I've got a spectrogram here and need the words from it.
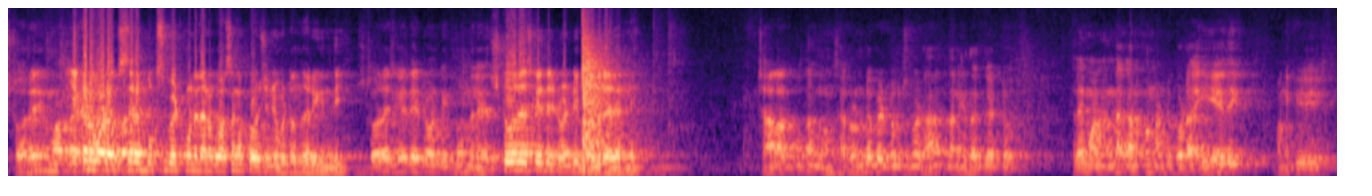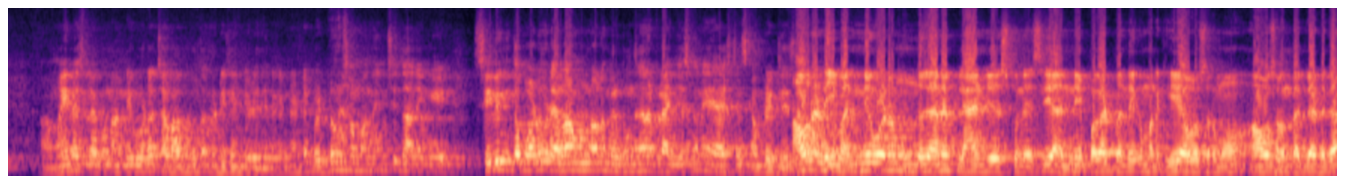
స్టోరేజ్ ఇక్కడ కూడా వచ్చేసరి బుక్స్ పెట్టుకునే దానికోసంగా ప్రొవిజన్ ఇవ్వడం జరిగింది. స్టోరేజ్ అయితే ఎటువంటి ఇబ్బంది లేదు. స్టోరేజ్కి అయితే ఎటువంటి ఇబ్బంది లేదండి. చాలా అద్భుతంగా ఉంది సార్. రెండు బెడ్రూమ్స్ కూడా దానికి తగ్గట్టు అదే మనం ఇందాక అనుకున్నట్టు కూడా ఏది మనకి మైనస్ లేకుండా అన్ని కూడా చాలా అద్భుతంగా డిజైన్ చేయడం జరిగింది. అంటే బెడ్రూమ్ సంబంధించి దానికి ceiling తో పాటు కూడా ఎలా ఉండాలో మీరు ముందుగానే ప్లాన్ చేసుకుని యాస్టీస్ కంప్లీట్ చేసి అవునండి ఇవన్నీ కూడా ముందుగానే ప్లాన్ చేసుకునేసి అన్ని పగడ్బందీగా మనకి ఏ అవసరమో అవసరం తగ్గట్టుగా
